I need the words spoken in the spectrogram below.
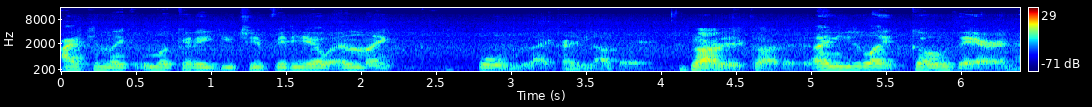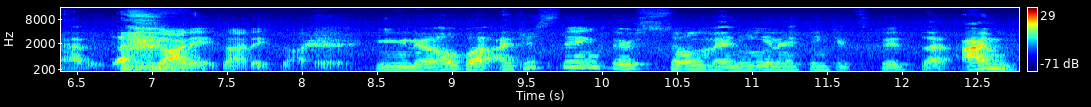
I can like look at a YouTube video and like, boom, like I love it. Got it, got it. I need to like go there and have it done. Got it, got it, got it. You know, but I just think there's so many, and I think it's good that I'm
